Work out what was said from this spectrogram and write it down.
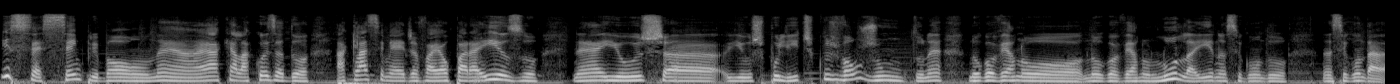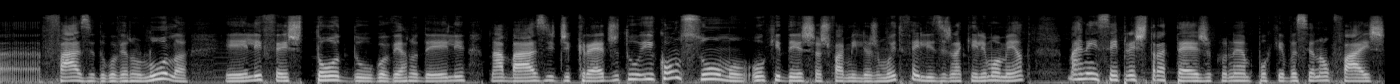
Isso é sempre bom, né? É aquela coisa do a classe média vai ao paraíso, né? E os, uh, e os políticos vão junto, né? No governo no governo Lula aí na segundo na segunda fase do governo Lula, ele fez todo o governo dele na base de crédito e consumo, o que deixa as famílias muito felizes naquele momento, mas nem sempre é estratégico, né? Porque você não faz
